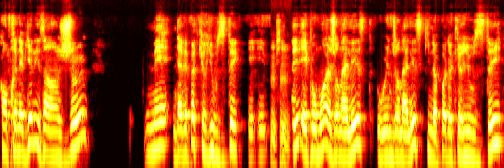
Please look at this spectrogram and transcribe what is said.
comprenaient bien les enjeux, mais n'avaient pas de curiosité. Et, et, mm-hmm. et, pour moi, un journaliste ou une journaliste qui n'a pas de curiosité,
